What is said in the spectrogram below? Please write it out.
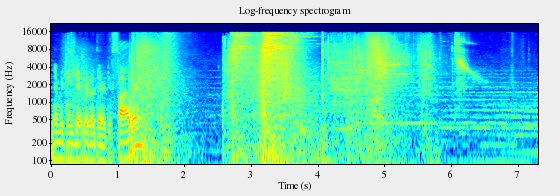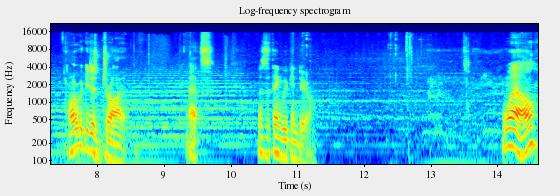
Then we can get rid of their Defiler. Or we can just draw it. That's that's the thing we can do. Well,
